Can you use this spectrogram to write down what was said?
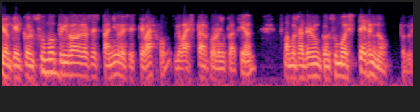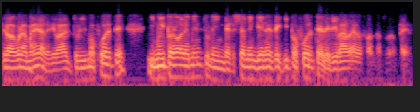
Pero aunque el consumo privado de los españoles esté bajo, lo va a estar por la inflación, vamos a tener un consumo externo, por decirlo de alguna manera, derivado del turismo fuerte y muy probablemente una inversión en bienes de equipo fuerte derivada de los fondos europeos.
